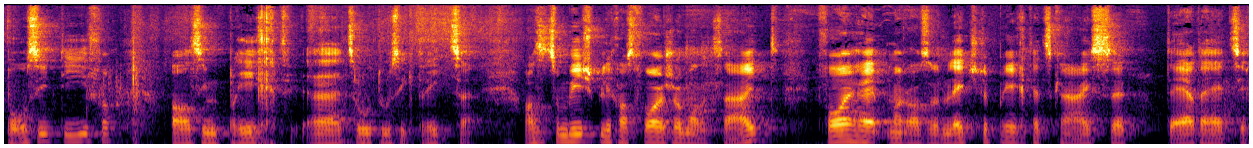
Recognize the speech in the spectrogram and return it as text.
positiver als im Bericht äh, 2013. Also zum Beispiel, ich habe es vorher schon mal gesagt, vorher hat man, also im letzten Bericht hat es geheißen, die Erde hat sich,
